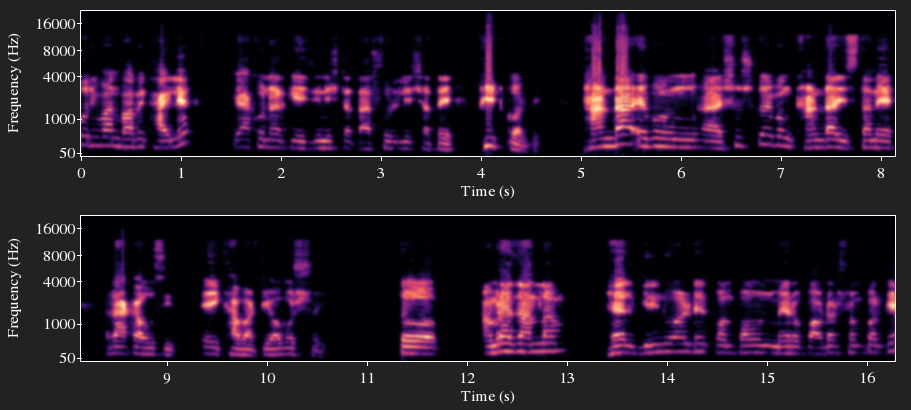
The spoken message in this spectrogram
পরিমাণ ভাবে খাইলে এখন আর কি এই জিনিসটা তার শরীরের সাথে ফিট করবে। ঠান্ডা এবং শুষ্ক এবং ঠান্ডা স্থানে রাখা উচিত এই খাবারটি অবশ্যই। তো আমরা জানলাম হেলথ গ্রিন ওয়ার্ল্ড এর কম্পাউন্ড মেরো পাউডার সম্পর্কে।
